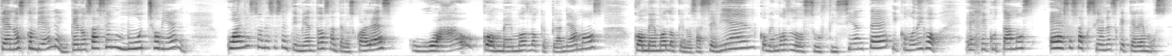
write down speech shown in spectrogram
que nos convienen, que nos hacen mucho bien. ¿Cuáles son esos sentimientos ante los cuales, wow, comemos lo que planeamos, comemos lo que nos hace bien, comemos lo suficiente y como digo, ejecutamos esas acciones que queremos.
